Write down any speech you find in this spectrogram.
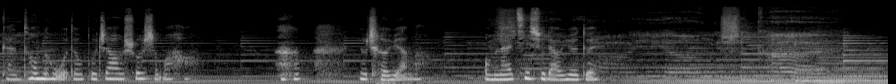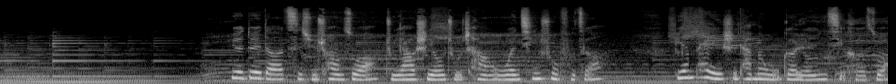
感动的我都不知道说什么好。又扯远了，我们来继续聊乐队。乐队的词曲创作主要是由主唱吴文清树负责，编配是他们五个人一起合作。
